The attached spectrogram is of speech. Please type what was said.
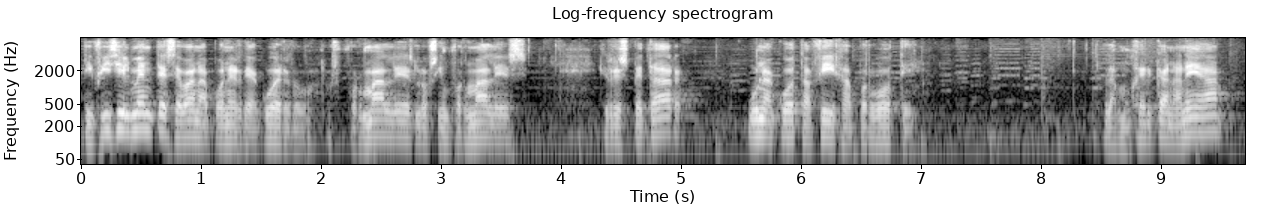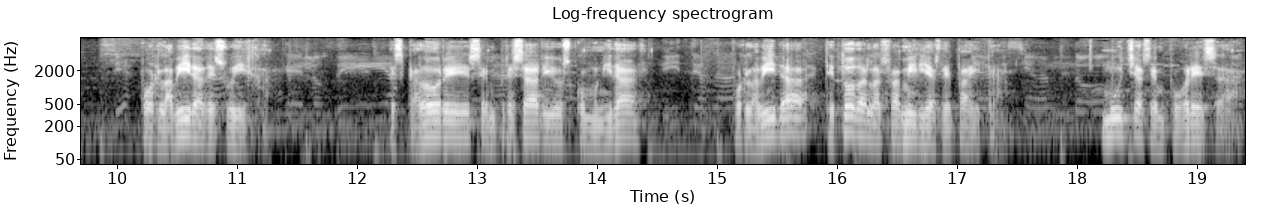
difícilmente se van a poner de acuerdo, los formales, los informales, y respetar una cuota fija por bote. La mujer cananea por la vida de su hija. Pescadores, empresarios, comunidad, por la vida de todas las familias de Paita. Muchas en pobreza,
